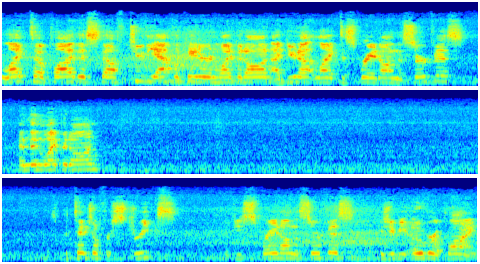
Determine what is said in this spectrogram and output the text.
like to apply this stuff to the applicator and wipe it on. I do not like to spray it on the surface and then wipe it on. Potential for streaks if you spray it on the surface because you'd be over applying.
